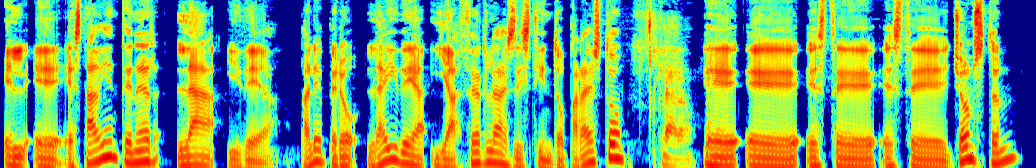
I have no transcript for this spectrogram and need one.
el, eh, está bien tener la idea, ¿vale? Pero la idea y hacerla es distinto. Para esto, Claro. eh, eh, este, este Johnston,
